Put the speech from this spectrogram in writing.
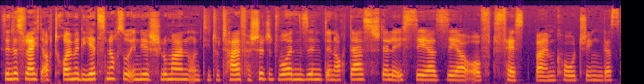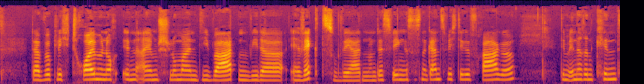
sind es vielleicht auch Träume, die jetzt noch so in dir schlummern und die total verschüttet worden sind? Denn auch das stelle ich sehr, sehr oft fest beim Coaching, dass da wirklich Träume noch in einem schlummern, die warten, wieder erweckt zu werden. Und deswegen ist es eine ganz wichtige Frage, dem inneren Kind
